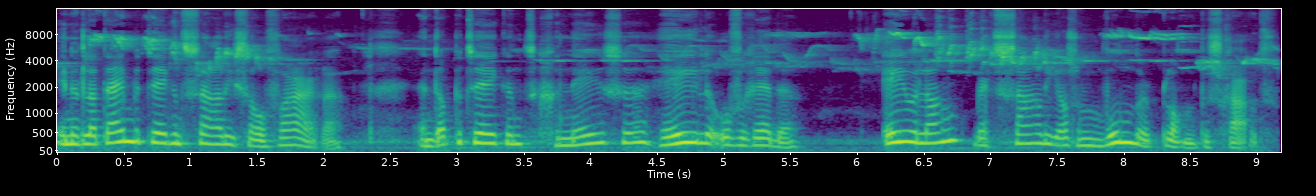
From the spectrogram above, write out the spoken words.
In het Latijn betekent salie salvare. En dat betekent genezen, helen of redden. Eeuwenlang werd salie als een wonderplant beschouwd.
